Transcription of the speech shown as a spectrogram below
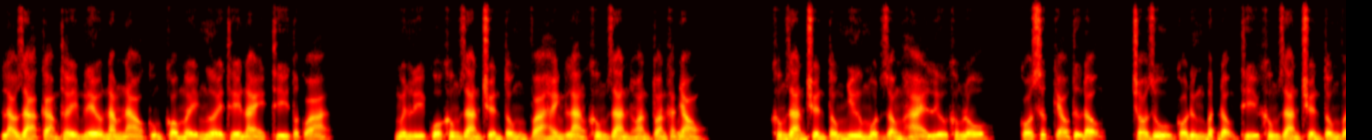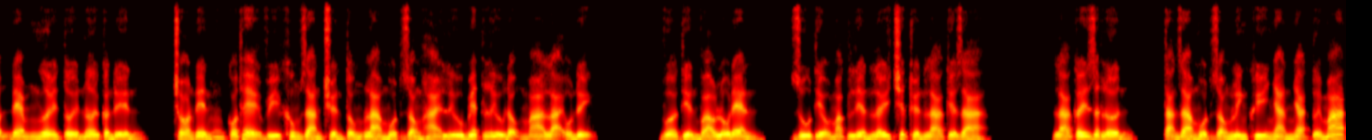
lão giả cảm thấy nếu năm nào cũng có mấy người thế này thì tốt quá. Nguyên lý của không gian truyền tống và hành lang không gian hoàn toàn khác nhau. Không gian truyền tống như một dòng hải lưu khổng lồ, có sức kéo tự động, cho dù có đứng bất động thì không gian truyền tống vẫn đem ngươi tới nơi cần đến, cho nên có thể ví không gian truyền tống là một dòng hải lưu biết lưu động mà lại ổn định. Vừa tiến vào lô đen, Du Tiểu Mặc liền lấy chiếc thuyền lá kia ra. Lá cây rất lớn, tản ra một dòng linh khí nhàn nhạt tới mát,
